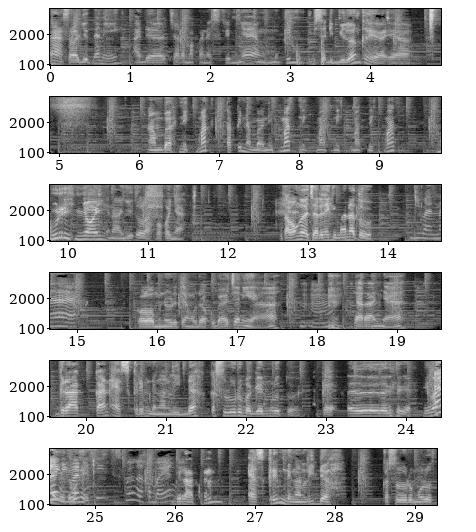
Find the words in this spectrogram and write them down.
Nah, selanjutnya nih ada cara makan es krimnya yang mungkin bisa dibilang kayak ya nambah nikmat, tapi nambah nikmat, nikmat, nikmat, nikmat, gurih nyoy. Nah, gitulah pokoknya. Tahu nggak caranya gimana tuh? gimana Kalau menurut yang udah aku baca nih ya, Mm-mm. caranya gerakan es krim dengan lidah ke seluruh bagian mulut tuh kayak eh, gimana ah gitu gimana sih gue nggak kebayang gerakan es krim dengan lidah ke seluruh mulut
